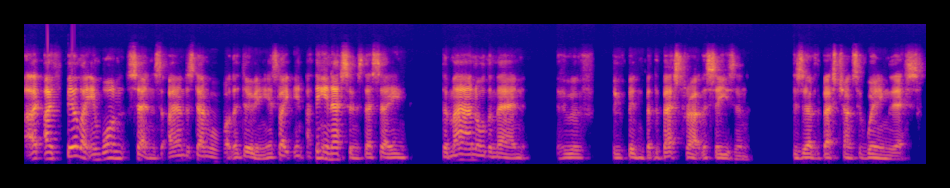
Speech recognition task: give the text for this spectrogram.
I, I feel like in one sense I understand what they're doing. It's like in, I think in essence they're saying the man or the men who have who've been but the best throughout the season deserve the best chance of winning this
